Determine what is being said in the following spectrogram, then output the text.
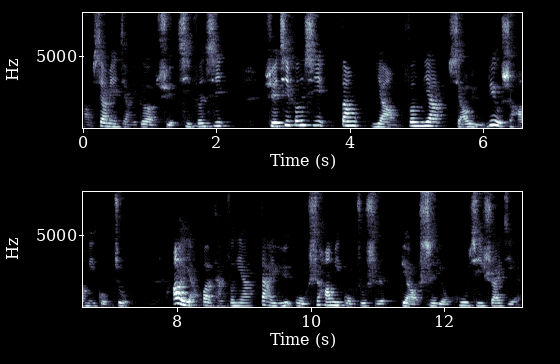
好，下面讲一个血气分析。血气分析，当氧分压小于六十毫米汞柱，二氧化碳分压大于五十毫米汞柱时。表示有呼吸衰竭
